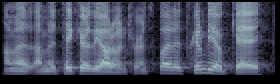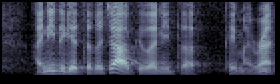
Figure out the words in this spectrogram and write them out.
I'm gonna, I'm gonna take care of the auto insurance, but it's gonna be okay. I need to get to the job because I need to pay my rent.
